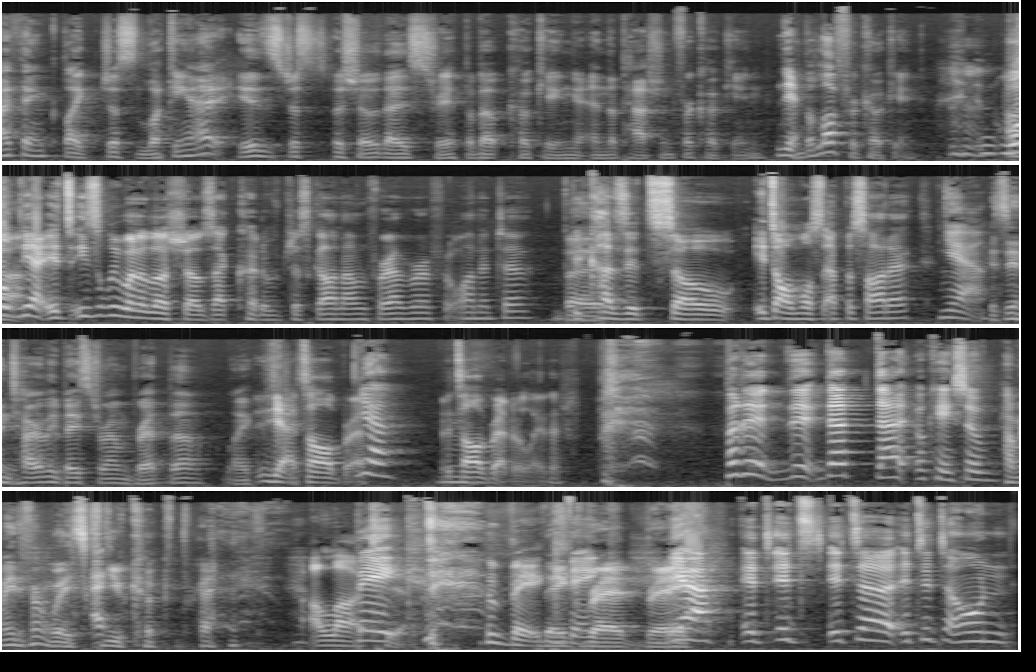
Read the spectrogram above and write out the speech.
I think like just looking at it is just a show that is straight up about cooking and the passion for cooking Yeah. and the love for cooking. Well, Uh, yeah, it's easily one of those shows that could have just gone on forever if it wanted to, But- because it's so it's almost episodic. yeah. It's entirely based around bread though. Like Yeah, it's all bread. Yeah. It's mm. all bread related. But it, it- that that okay, so how many different ways can you cook bread? A lot. Bake. yeah. bake. Bake. bread, bread. Yeah, it's it's it's a it's its own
